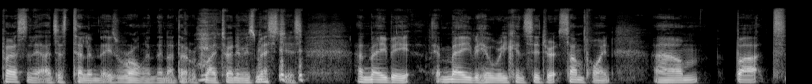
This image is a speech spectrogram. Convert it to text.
personally, I just tell him that he's wrong, and then I don't reply to any of his messages. and maybe, maybe he'll reconsider at some point. Um, but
